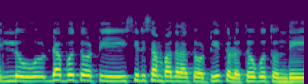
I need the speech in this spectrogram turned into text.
ఇల్లు డబ్బుతోటి సిరి సంపదలతోటి తులతూగుతుంది.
